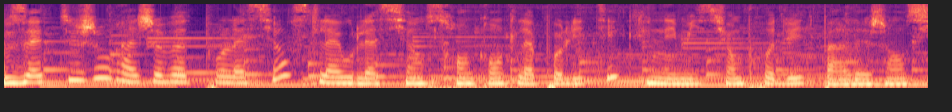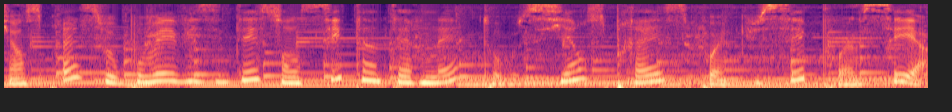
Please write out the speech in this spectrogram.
Vous êtes toujours à Je vote pour la science, là où la science rencontre la politique, une émission produite par l'agence Science Presse. Vous pouvez visiter son site internet au sciencepresse.qc.ca.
